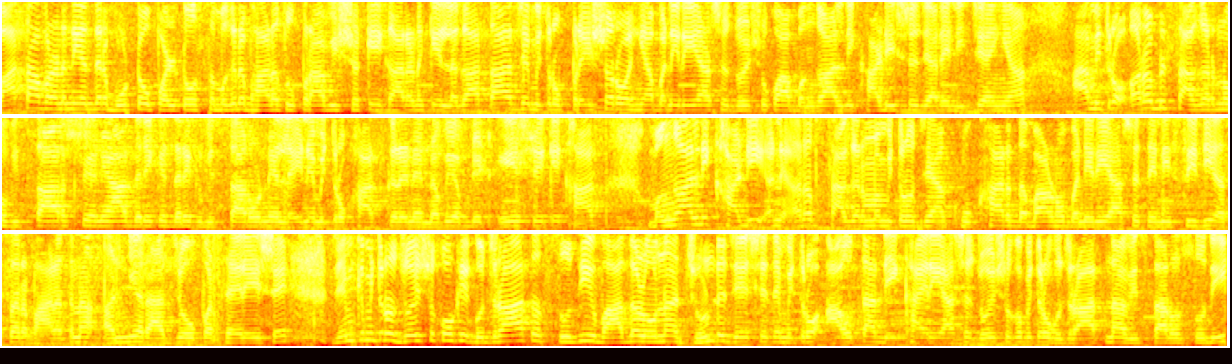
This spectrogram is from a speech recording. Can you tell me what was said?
વાતાવરણની અંદર મોટો પલટો સમગ્ર ભારત ઉપર આવી શકે, કારણ કે લગાતાર જે મિત્રો પ્રેશરો અહીંયા બની રહ્યા છે, જોઈ શકો આ બંગાળની ખાડી છે જ્યારે નીચે અહીંયા આ મિત્રો અરબ સાગરનો વિસ્તાર છે અને આ દરેકે દરેક વિસ્તારોને લઈને મિત્રો ખાસ કરીને નવી અપડેટ એ છે કે ખાસ બંગાળની ખાડી અને અરબ સાગરમાં મિત્રો જ્યાં ખુખાર દબાણો બની રહ્યા છે, તેની સીધી અસર ભારતના અન્ય રાજ્યો ઉપર થઈ રહી છે. જેમ કે મિત્રો જોઈ શકો કે ગુજરાત સુધી વાદળોના ઝુંડ જે છે તે મિત્રો આવતા દેખાઈ રહ્યા છે. જોઈ શકો મિત્રો ગુજરાતના વિસ્તારો સુધી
